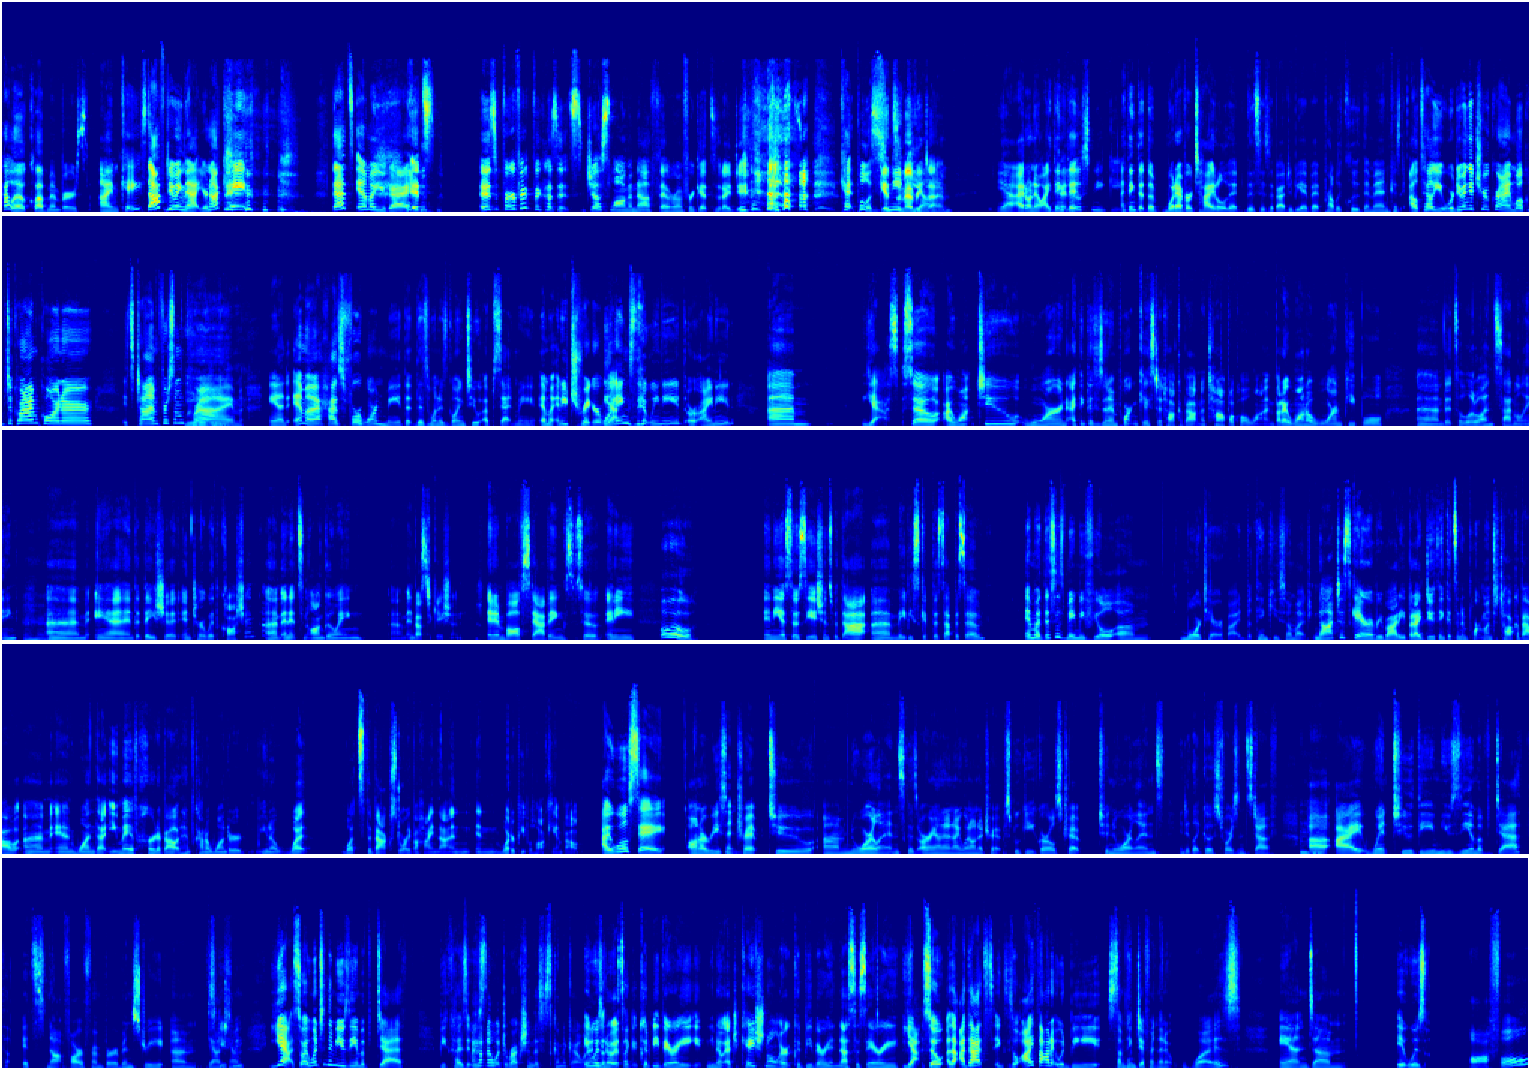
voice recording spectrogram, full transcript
Hello, club members. I'm Kate. Stop doing that. You're not Kate. That's Emma, you guys. It's it's perfect because it's just long enough that everyone forgets that I do. Cat pull a Gets sneaky them every on time. them. Yeah, I don't know. I think that sneaky. I think that the whatever title that this is about to be, I bet probably clued them in because I'll tell you, we're doing a true crime. Welcome to Crime Corner. It's time for some Yeah. crime, and Emma has forewarned me that this one is going to upset me. Emma, any trigger Yeah. warnings that we need or I need? Um, yes. So I want to warn. I think this is an important case to talk about and a topical one, but I want to warn people um, that's a little unsettling, um, and that they should enter with caution. Um, and it's an ongoing um, investigation. It involves stabbings, so any Oh, any associations with that, um, maybe skip this episode. Emma, this has made me feel um more terrified. But thank you so much. not to scare everybody, but I do think it's an important one to talk about, um, and one that you may have heard about and have kind of wondered, you know, what what's the backstory behind that, and and what are people talking about? I will say on our recent trip to um, New Orleans, because Ariana and I went on a trip, spooky girls trip to New Orleans and did like ghost tours and stuff. Mm-hmm. Uh, I went to the Museum of Death. It's not far from Bourbon Street, um, downtown. Yeah, so I went to the Museum of Death because it I don't know what direction this is going to go. It was- you know, it's like it could be very, you know, educational, or it could be very unnecessary. Yeah, so th- that's so I thought it would be something different than it was, and um, it was awful.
